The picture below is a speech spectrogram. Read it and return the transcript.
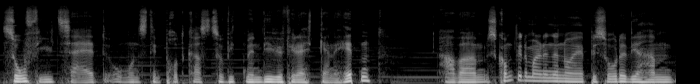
so viel Zeit, um uns dem Podcast zu widmen, wie wir vielleicht gerne hätten. Aber es kommt wieder mal eine neue Episode. Wir haben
